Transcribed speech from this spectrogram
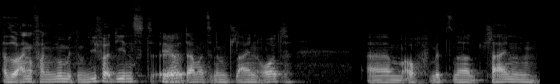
Also angefangen nur mit einem Lieferdienst, äh, ja. äh, damals in einem kleinen Ort. Ähm, auch mit einer kleinen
